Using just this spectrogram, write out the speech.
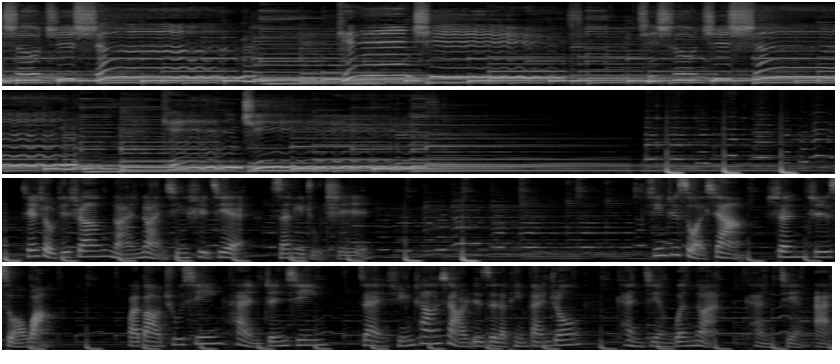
牵手之声，Can cheers，牵手之声，Can cheers。牵手之声，暖暖新世界，Sunny 主持。心之所向，身之所往，怀抱初心和真心，在寻常小日子的平凡中，看见温暖，看见爱。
